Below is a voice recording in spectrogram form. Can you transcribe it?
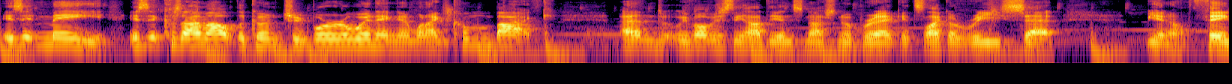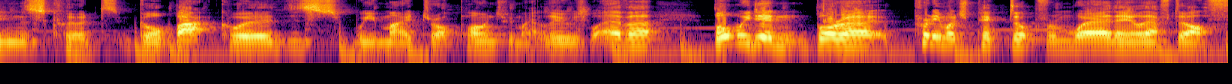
Is it me? Is it because I'm out the country, Boro winning, and when I come back, and we've obviously had the international break, it's like a reset. You know, things could go backwards. We might drop points, we might lose, whatever. But we didn't. Boro pretty much picked up from where they left off,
